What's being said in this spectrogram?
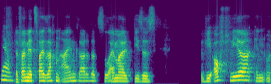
ja. Da fallen mir zwei Sachen ein gerade dazu. Einmal dieses, wie oft wir in,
